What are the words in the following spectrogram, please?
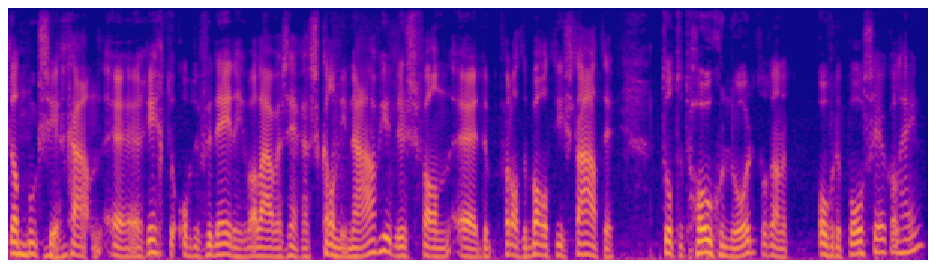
Dat moet zich mhm. gaan uh, richten op de verdediging van, laten we zeggen, Scandinavië. Dus van, uh, de, vanaf de Baltische Staten tot het hoge noorden, tot aan de, over de Poolcirkel heen.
